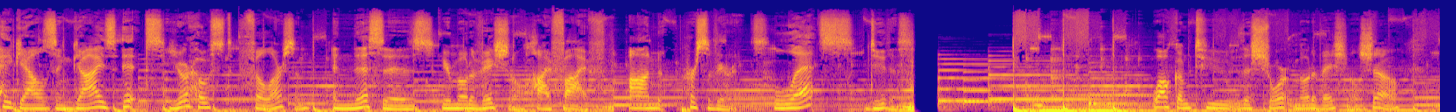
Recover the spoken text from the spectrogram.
Hey, gals and guys, it's your host, Phil Larson, and this is your motivational high five on perseverance. Let's do this. Welcome to the short motivational show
